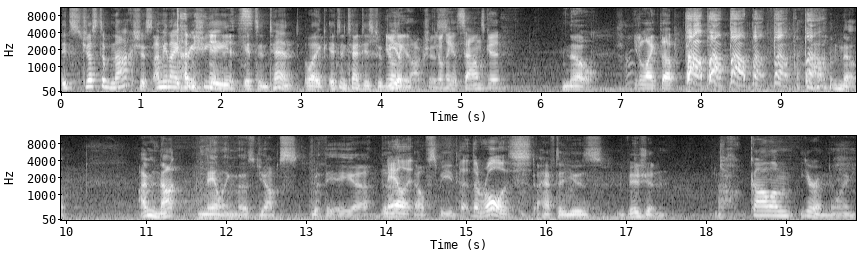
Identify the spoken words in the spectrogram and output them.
it's just obnoxious. I mean, I mean, it appreciate its intent. Like, its intent is to be don't, it, obnoxious. you don't think it sounds good? no, You don't like the pow pow pow pow pow pow? no. I'm not nailing those jumps with the, uh, the Nail it. elf speed. the, the roll is I have to use vision. Oh, Gollum, you're annoying.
